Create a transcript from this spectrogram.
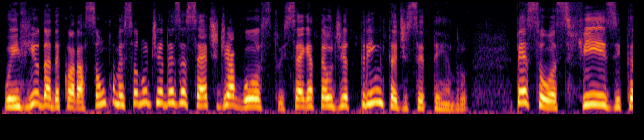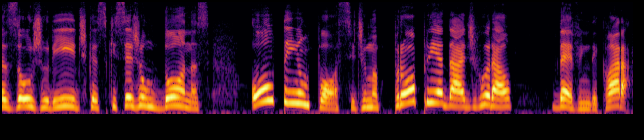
O envio da declaração começou no dia 17 de agosto e segue até o dia 30 de setembro. Pessoas físicas ou jurídicas que sejam donas ou tenham posse de uma propriedade rural devem declarar.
